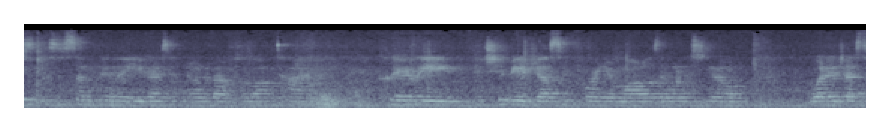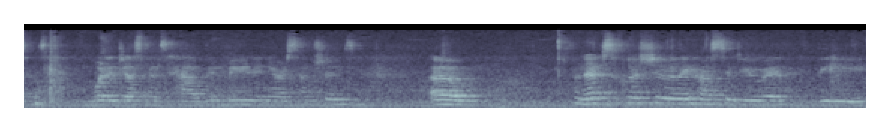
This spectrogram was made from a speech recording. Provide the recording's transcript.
so this is something that you guys have known about for a long time. Clearly, it should be adjusted for in your models. I wanted to know what adjustments, what adjustments have been made in your assumptions. Um, the next question really has to do with the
